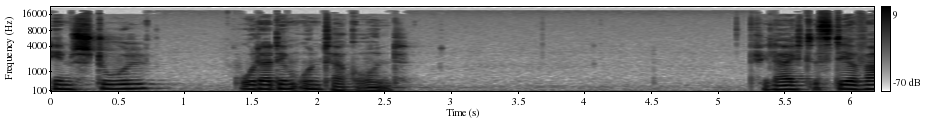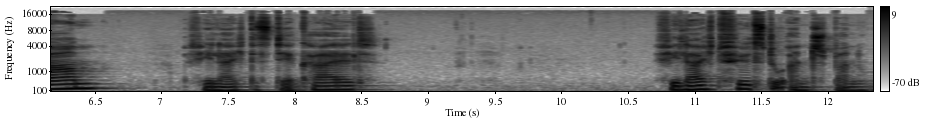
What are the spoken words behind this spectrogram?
im Stuhl oder dem Untergrund. Vielleicht ist dir warm, vielleicht ist dir kalt, vielleicht fühlst du Anspannung.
